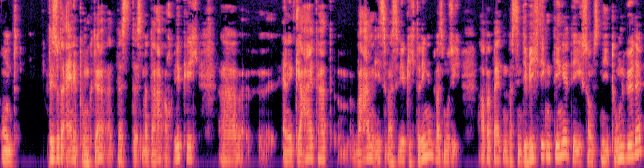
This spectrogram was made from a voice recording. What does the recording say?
Und das ist so der eine Punkt, ja, dass, dass man da auch wirklich äh, eine Klarheit hat, wann ist was wirklich dringend, was muss ich abarbeiten, was sind die wichtigen Dinge, die ich sonst nie tun würde,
